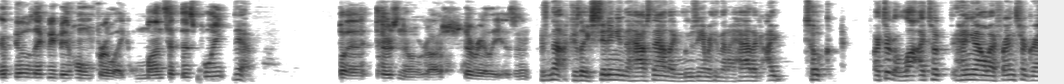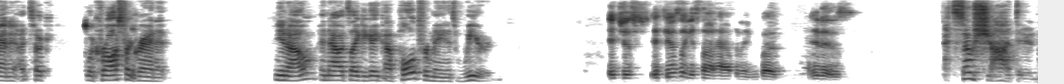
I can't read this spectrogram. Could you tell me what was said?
It feels like we've been home for like months at this point, Yeah, but there's no rush. There really isn't. it's not because like sitting in the house now, like losing everything that I had. Like I took, I took a lot. I took hanging out with my friends for granted. I took lacrosse for granted. You know, and now it's like it got pulled from me, and it's weird. It just it feels like it's not happening, but it is. That's so shot, dude.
